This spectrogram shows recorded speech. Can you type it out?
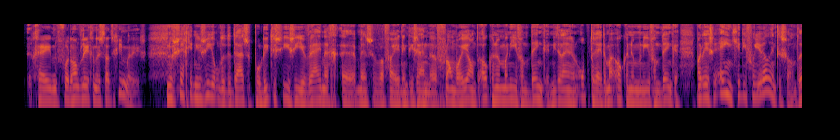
geen voor de hand liggende strategie meer is. Nu zeg je, nu zie je onder de Duitse politici zie je weinig uh, mensen waarvan je denkt die zijn uh, flamboyant. Ook in hun manier van denken. Niet alleen hun optreden, maar ook in hun manier van denken. Maar er is er eentje, die vond je wel interessant, hè?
